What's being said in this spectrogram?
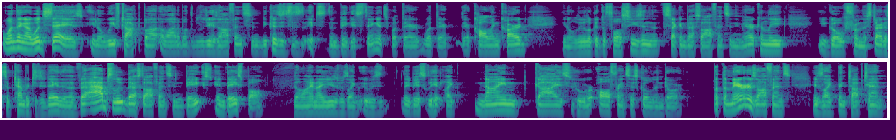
one thing I would say is, you know, we've talked about a lot about the Blue Jays offense, and because it's it's the biggest thing, it's what their what their their calling card. You know, we look at the full season, second best offense in the American League. You go from the start of September to today, they're the absolute best offense in base in baseball. The line I used was like it was they basically hit like nine guys who were all Francisco Lindor. But the Mariners offense is like been top ten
